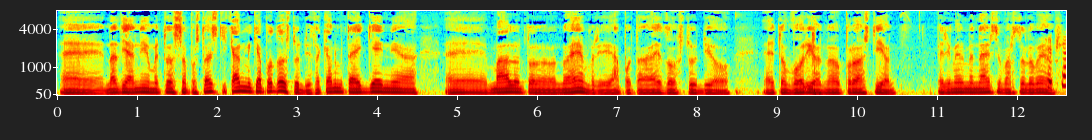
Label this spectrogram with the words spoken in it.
ε, να διανύουμε τόσες αποστάσεις και κάνουμε και από εδώ στούντιο. Θα κάνουμε τα εγγένεια ε, μάλλον τον Νοέμβρη από τα εδώ στούντιο ε, των βορείων ε, προαστίων. Περιμένουμε να έρθει ο Βαρθολομέος. Σε ποια,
